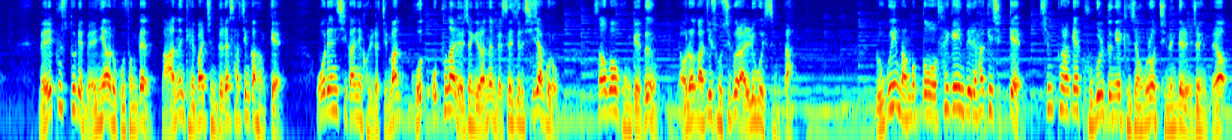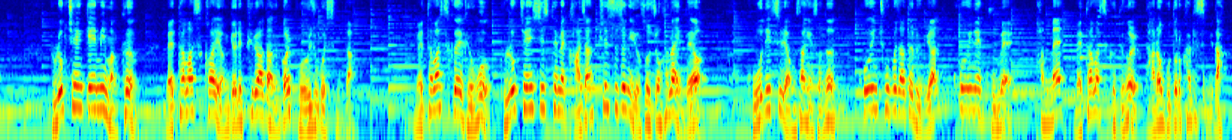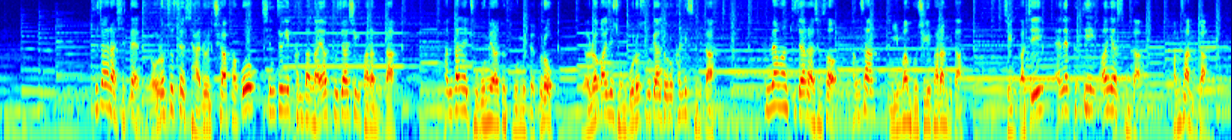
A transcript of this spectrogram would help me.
메이플 스토리 매니아로 구성된 많은 개발진들의 사진과 함께 오랜 시간이 걸렸지만 곧 오픈할 예정이라는 메시지를 시작으로 서버 공개 등 여러 가지 소식을 알리고 있습니다. 로그인 방법도 세계인들이 하기 쉽게 심플하게 구글 등의 계정으로 진행될 예정인데요. 블록체인 게임인 만큼 메타마스크와 연결이 필요하다는 걸 보여주고 있습니다. 메타마스크의 경우 블록체인 시스템의 가장 필수적인 요소 중 하나인데요. 곧 있을 영상에서는 코인 초보자들을 위한 코인의 구매, 판매, 메타마스크 등을 다뤄보도록 하겠습니다. 투자를 하실 땐 여러 소스에서 자료를 취합하고 신중히 판단하여 투자하시기 바랍니다. 판단에 조금이라도 도움이 되도록 여러 가지 정보를 소개하도록 하겠습니다. 현명한 투자를 하셔서 항상 이익만 보시기 바랍니다. 지금까지 NFT 언이었습니다. 감사합니다.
